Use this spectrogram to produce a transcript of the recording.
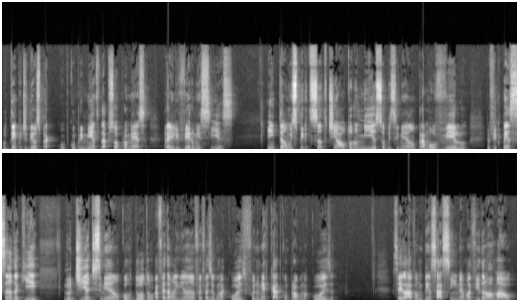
o tempo de Deus para o cumprimento da sua promessa, para ele ver o Messias. E então o Espírito Santo tinha autonomia sobre Simeão para movê-lo. Eu fico pensando aqui no dia de Simeão, acordou, tomou café da manhã, foi fazer alguma coisa, foi no mercado comprar alguma coisa. Sei lá, vamos pensar assim, né? Uma vida normal.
